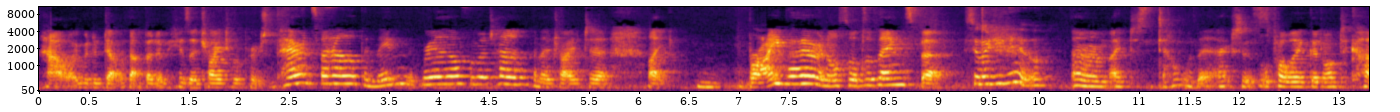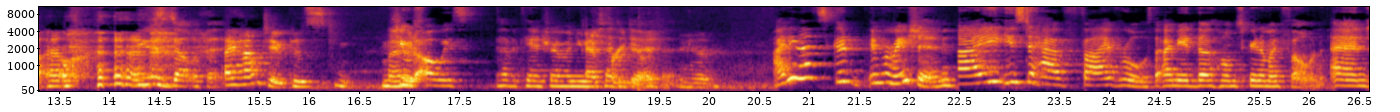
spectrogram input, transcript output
how I would have dealt with that better because I tried to approach the parents for help and they didn't really offer much help and I tried to like bribe her and all sorts of things but So what'd you do? um, I just dealt with it actually this was probably a good one to cut out You just dealt with it. I had to because She would always have a tantrum and you just had to deal day with it. yeah I think that's good information. I used to have five rules that I made the home screen on my phone. And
